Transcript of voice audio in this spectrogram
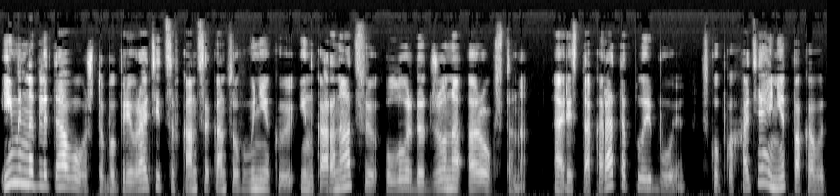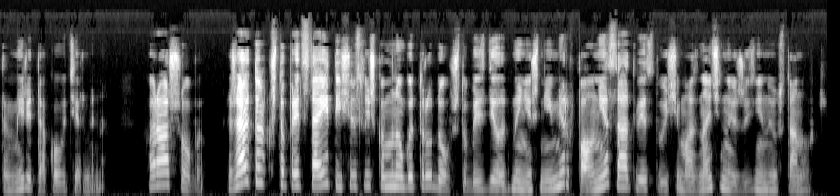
Именно для того, чтобы превратиться в конце концов в некую инкарнацию лорда Джона Рокстона, аристократа-плейбоя, в скобках, хотя и нет пока в этом мире такого термина. Хорошо бы. Жаль только, что предстоит еще слишком много трудов, чтобы сделать нынешний мир вполне соответствующим означенной жизненной установке.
